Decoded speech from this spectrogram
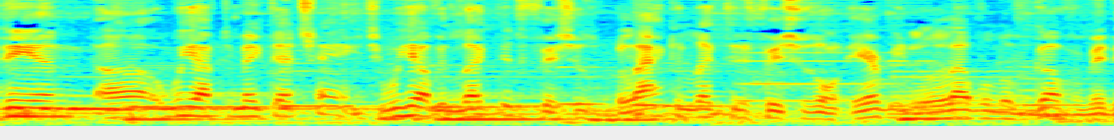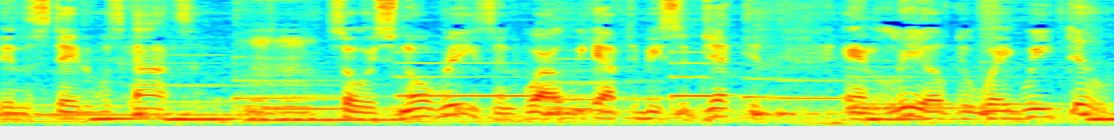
then uh, we have to make that change. We have elected officials, black elected officials on every level of government in the state of Wisconsin. Mm-hmm. So it's no reason why we have to be subjected and live the way we do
